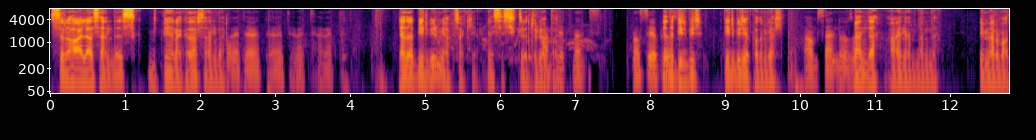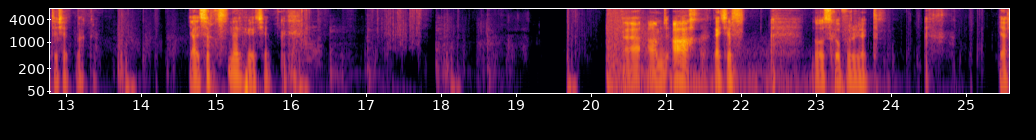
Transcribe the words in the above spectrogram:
Sıra hala sende. Sık bitmeyene kadar sende. Evet evet evet evet evet. Ya da 1-1 mi yapsak ya? Neyse siktir öyle Fark yapalım. etmez. Nasıl Ya yapıyoruz? da 1-1. 1-1 yapalım gel. Tamam sen de o zaman. Bende. Aynen bende. Bir mermi ateş etme hakkı. Gelsin olsun nereye geçeceksin? Ha, amca. Ah kaçır. No scope vuracaktım. Gel.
